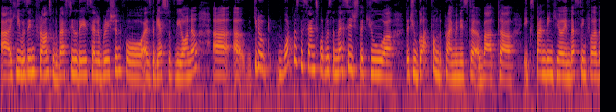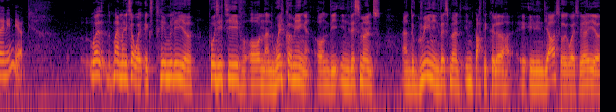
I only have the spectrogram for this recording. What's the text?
uh, he was in France for the Bastille Day celebration for as the guest of the honor. Uh, uh, you know, what was the sense? What was the message that you that you got from the Prime Minister about expanding here, investing further in India? Well, my minister was extremely uh, positive on and welcoming on the investment and the green investment in particular in India. So it was very uh,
